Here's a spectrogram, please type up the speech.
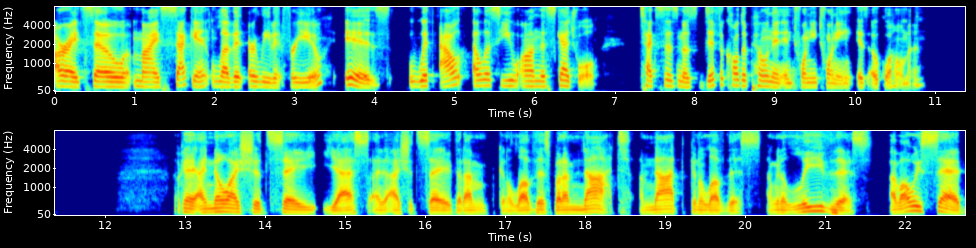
All right. So, my second love it or leave it for you is without LSU on the schedule, Texas' most difficult opponent in 2020 is Oklahoma. Okay, I know I should say yes. I, I should say that I'm gonna love this, but I'm not. I'm not gonna love this. I'm gonna leave this. I've always said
